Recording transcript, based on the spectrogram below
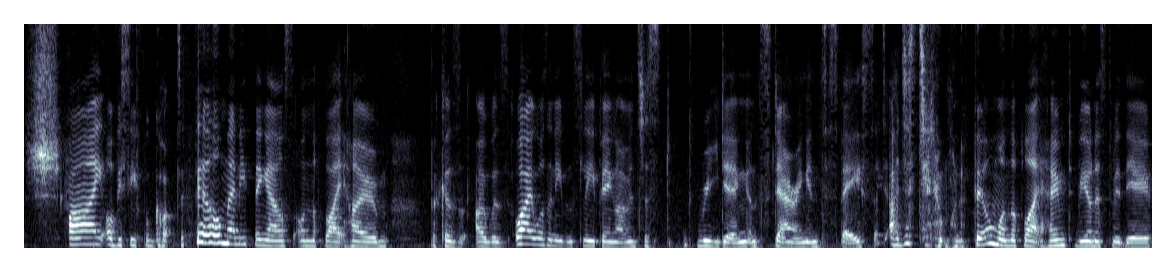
Shh. I obviously forgot to film anything else on the flight home, because I was, well, I wasn't even sleeping. I was just reading and staring into space. I just didn't want to film on the flight home, to be honest with you.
